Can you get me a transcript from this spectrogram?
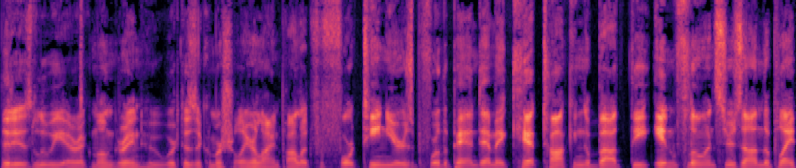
That is Louis Eric Mongrain, who worked as a commercial airline pilot for 14 years before the pandemic hit, talking about the influencers on the plane.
